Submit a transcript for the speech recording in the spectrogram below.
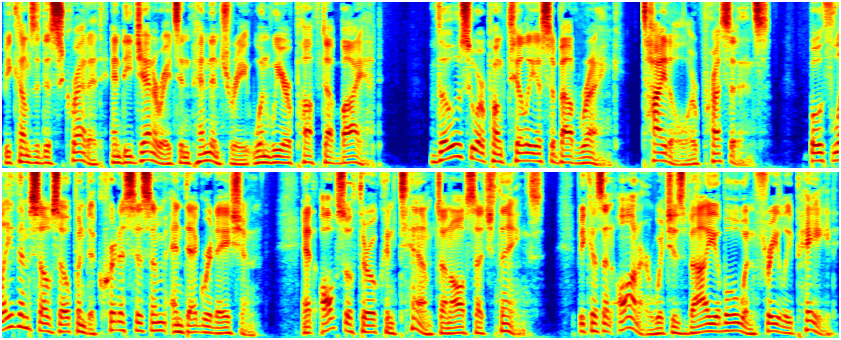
becomes a discredit and degenerates in pedantry when we are puffed up by it. Those who are punctilious about rank, title, or precedence both lay themselves open to criticism and degradation, and also throw contempt on all such things, because an honor which is valuable when freely paid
